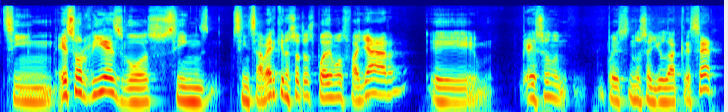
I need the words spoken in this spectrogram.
sin esos riesgos, sin, sin saber que nosotros podemos fallar, eh, eso pues nos ayuda a crecer.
